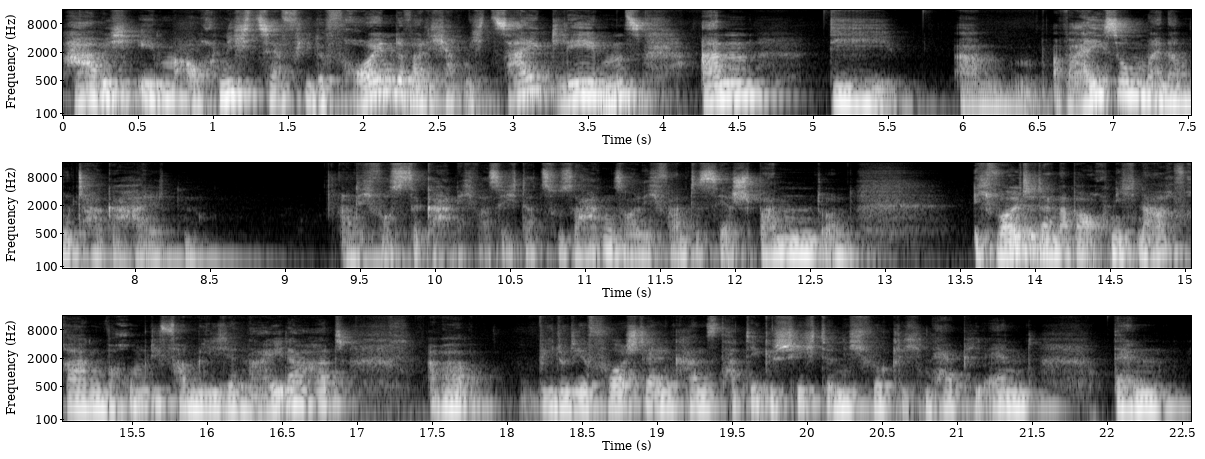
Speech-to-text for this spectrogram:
habe ich eben auch nicht sehr viele Freunde, weil ich habe mich zeitlebens an die ähm, Weisung meiner Mutter gehalten. Und ich wusste gar nicht, was ich dazu sagen soll. Ich fand es sehr spannend und ich wollte dann aber auch nicht nachfragen, warum die Familie Neider hat. Aber wie du dir vorstellen kannst, hat die Geschichte nicht wirklich ein Happy End. Denn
